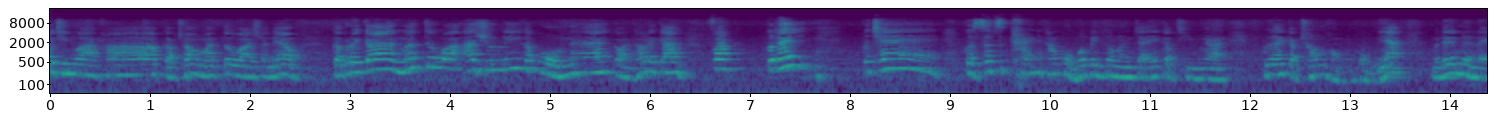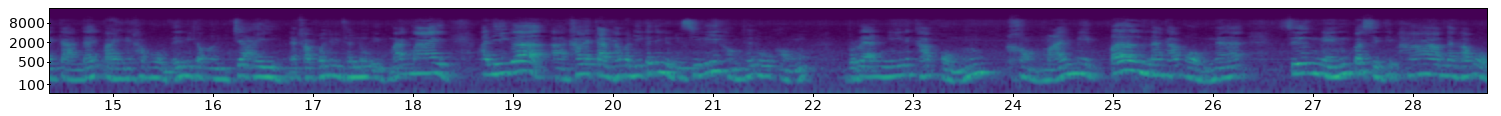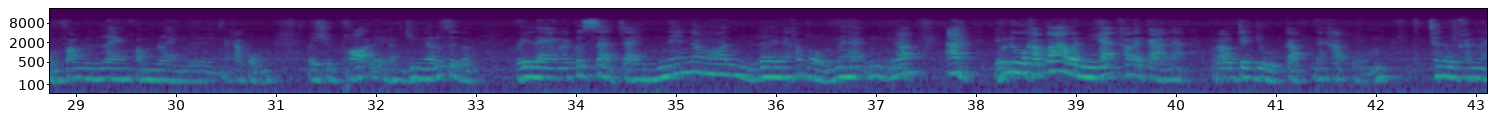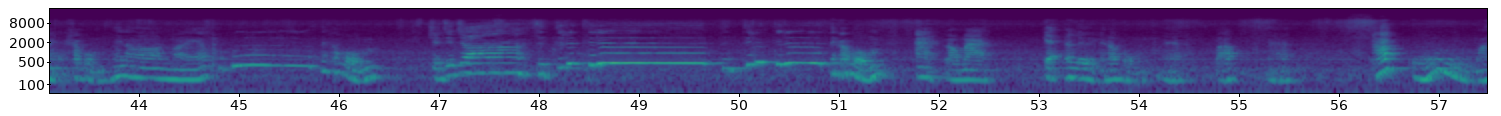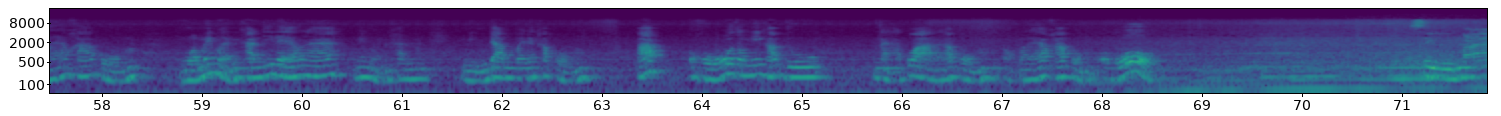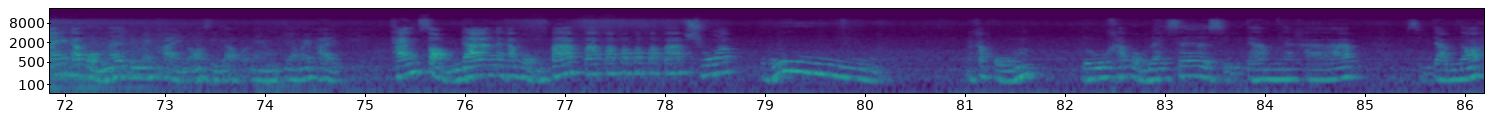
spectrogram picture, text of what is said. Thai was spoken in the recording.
กับชินวาครับ กับช่อง Masterwa Channel กับรายการ Masterwa Archery ครับผมนะฮะ ก่อนเข้ารายการฝากกดไลค์กดแชร์กด subscribe นะครับผมเพื่อเป็นกำลังใจให้กับทีมงาน เพื่อให้กับช่องของผมเนี่ยมันได้ดำเนินรายการได้ไปนะครับ ผมได้มีกำลังใจนะครับเพราะจะมีธนูอีกมากมาย อันนี้ก็อ่าเข้ารายการครับวันนี้ก็จะอยู่ในซีรีส์ของธนูของ แบรนด์นี้นะครับผมของไม้เมเปิลนะครับผมนะฮะซึ่งเน้นประสิทธิภาพนะครับ ผมความรุนแรงความแรงเลยนะครับ ผมโดยเฉพาะเลยครับยิงแล้วรู้สึกแบบเฮ้ยแรงแล้วก็สะใจแน่นอนเลยนะครับ ผมนะฮะรุ่นนี้เนาะอะเดี๋ยวมาดูครับว่าวันนี้เข้ารายการน่ะเราจะอยู่กับนะครับ ผมธนูคันไหนนะครับ ผมแน่นอนมาแล้วปุ๊บนะครับผมจ้าจ้าจ้าตึ๊ดตึ๊ดตึ๊ดตึ๊ดตึ๊ดตึ๊ดตึ๊ดนะครับผม อะเรามาแกะกันเลยนะครับผมนะฮะปั๊บนะฮะพับอู้มาแล้วครับผม หัวไม่เหมือนคันที่แล้วนะ ไม่เหมือนคันหมินดำไปนะครับ ผมปั๊บโอ้โห ตรงนี้ครับดูหนากว่านะครับ ผมออกมาแล้วครับ ผม โอ้โหสีไม้นะครับ ผมน่าจะเป็นไม้ไผ่เนาะสีออกแนวแนวไม้ไผ่ทั้งสองด้านนะครับ ผมปั๊บปั๊บปั๊บปั๊บปั๊บปั๊บปั๊บชวบโอ้นะครับ ผม ดูครับผมไลเซอร์สีดำนะครับ สีดำเนาะ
